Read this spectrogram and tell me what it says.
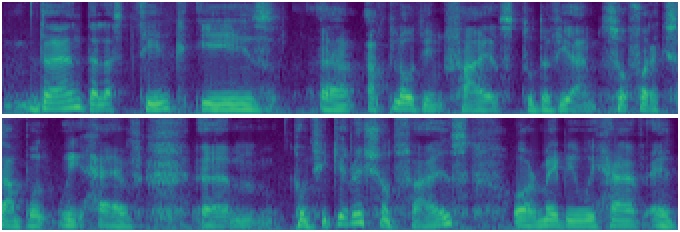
then the last thing is uh, uploading files to the VM. So for example, we have um, configuration files, or maybe we have a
